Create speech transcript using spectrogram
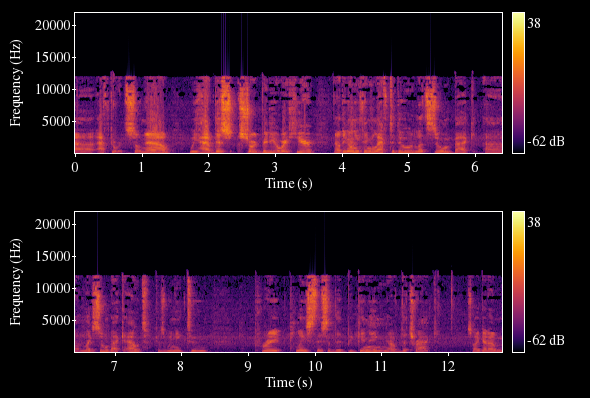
uh, afterwards. So now we have this short video right here. Now the only thing left to do, let's zoom back, uh, let's zoom back out because we need to place this at the beginning of the track. So I gotta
